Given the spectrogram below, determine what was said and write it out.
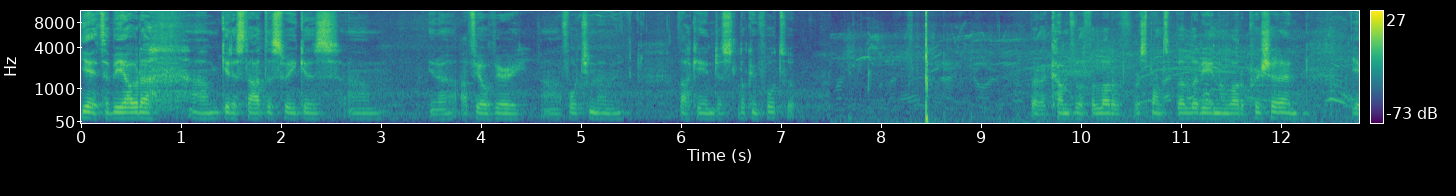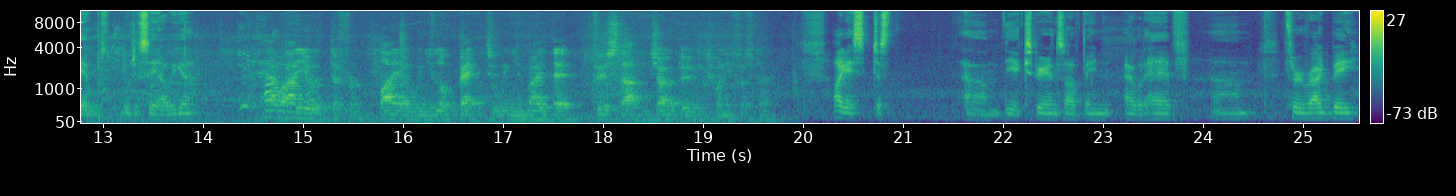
yeah, to be able to um, get a start this week is, um, you know, I feel very uh, fortunate and lucky and just looking forward to it. But it comes with a lot of responsibility and a lot of pressure, and yeah, we'll, we'll just see how we go. How are you a different player when you look back to when you made that first start in Joburg in 2015? I guess just um, the experience I've been able to have um, through rugby,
